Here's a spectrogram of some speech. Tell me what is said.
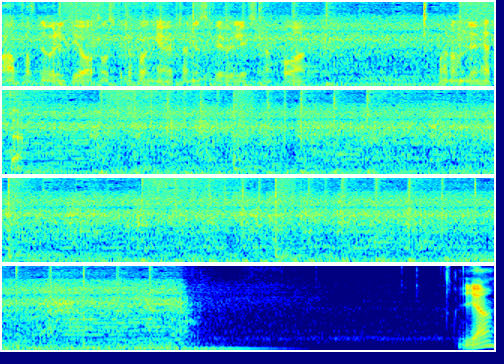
Ja, fast nu var det inte jag som skulle sjunga utan nu skulle vi lyssna på vad de nu hette. Ja,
